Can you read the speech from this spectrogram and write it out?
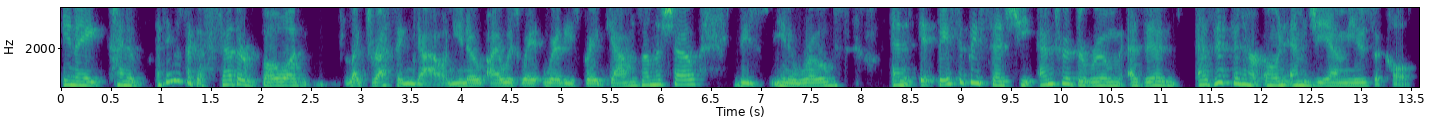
in a kind of I think it was like a feather boa like dressing gown. You know, I always wear, wear these great gowns on the show, these you know robes, and it basically said she entered the room as in as if in her own MGM musical.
